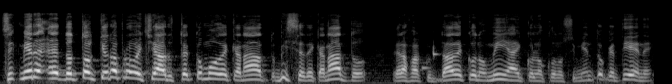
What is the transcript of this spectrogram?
Sí, mire, eh, doctor, quiero aprovechar, usted como decanato, vicedecanato de la Facultad de Economía y con los conocimientos que tiene,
